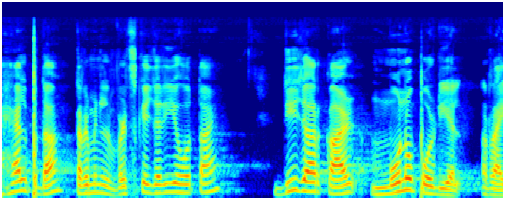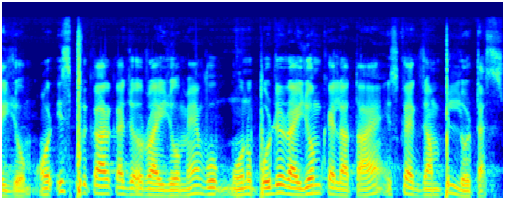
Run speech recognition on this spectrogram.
हेल्प द टर्मिनल वर्ड्स के ज़रिए होता है। These are called monopodial rhizome और इस प्रकार का जो राइजोम है, वो मोनोपोडियल राइजोम कहलाता है। इसका एग्ज़ाम्पल लोटस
